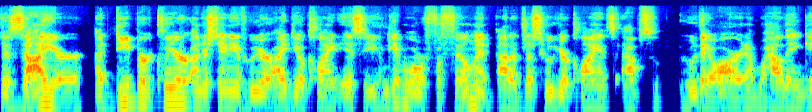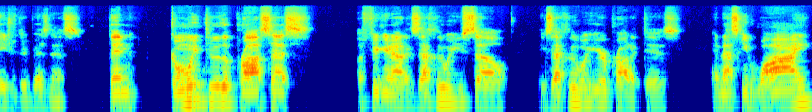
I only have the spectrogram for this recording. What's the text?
desire a deeper, clearer understanding of who your ideal client is, so you can get more fulfillment out of just who your clients abs- who they are and how they engage with your business. Then going through the process of figuring out exactly what you sell, exactly what your product is, and asking why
